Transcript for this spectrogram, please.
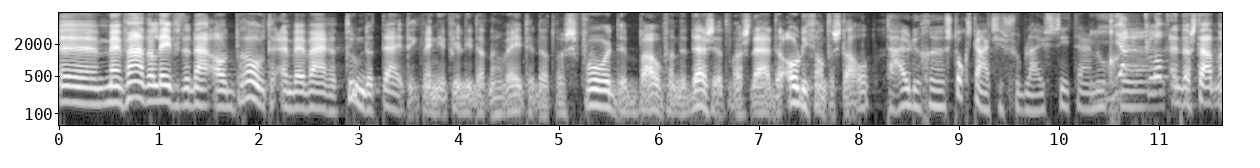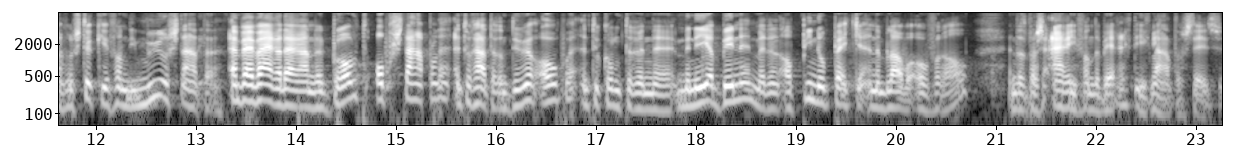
Uh, mijn vader leverde daar oud brood en wij waren toen de tijd, ik weet niet of jullie dat nog weten, dat was voor de bouw van de desert, was daar de olifantenstal. Het huidige stokstaartjesverblijf zit daar nog. Ja, uh... klopt. En daar staat nog een stukje van die muur staat er. En wij waren daar aan het brood opstapelen en toen gaat er een deur open en toen komt er een uh, meneer binnen met een alpino petje en een blauwe overal. En dat was Arie van den Berg, die ik later steeds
